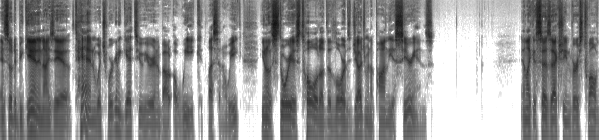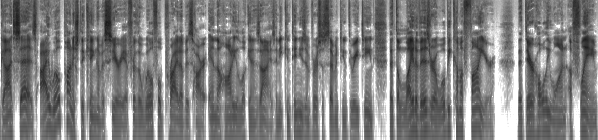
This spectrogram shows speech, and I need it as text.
And so to begin in isaiah 10 which we're going to get to here in about a week less than a week you know the story is told of the lord's judgment upon the assyrians and like it says actually in verse 12, God says, I will punish the king of Assyria for the willful pride of his heart and the haughty look in his eyes. And he continues in verses 17 through 18 that the light of Israel will become a fire, that their Holy One a flame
